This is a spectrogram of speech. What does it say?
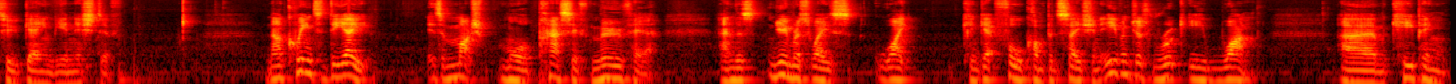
to gain the initiative. Now queen to d8 is a much more passive move here and there's numerous ways white can get full compensation, even just rook e1, um, keeping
